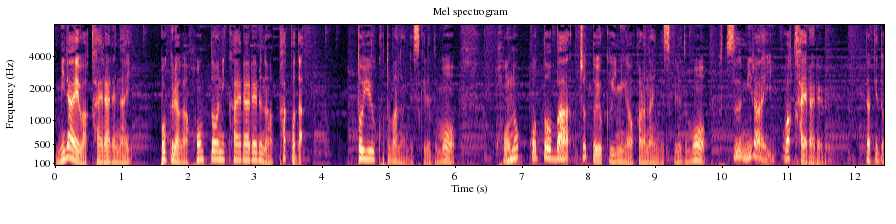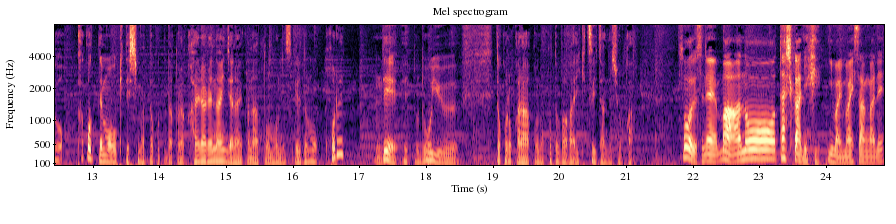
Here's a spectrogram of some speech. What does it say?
未来は変えられない。僕らが本当に変えられるのは過去だ。という言葉なんですけれどもこの言葉、ちょっとよく意味がわからないんですけれども普通未来は変えられる。だけど過去ってもう起きてしまったことだから変えられないんじゃないかなと思うんですけれどもこれって、えっと、どういうところからこの言葉が行き着いたんでしょうか？そうですね。まああの確かに 今今井さんがね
